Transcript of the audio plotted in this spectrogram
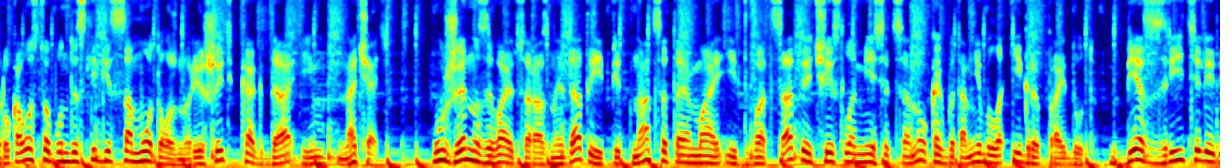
Руководство Бундеслиги само должно решить, когда им начать. Уже называются разные даты, и 15 мая, и 20 числа месяца, но как бы там ни было, игры пройдут. Без зрителей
